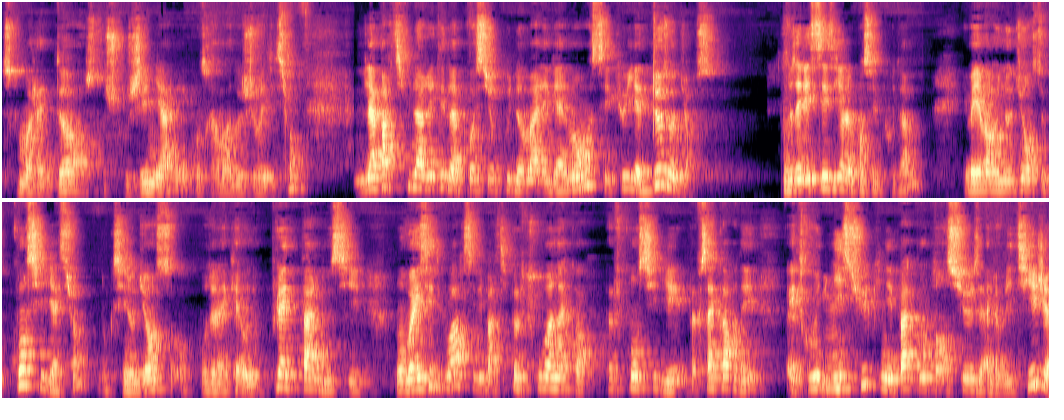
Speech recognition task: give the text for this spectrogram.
Ce que moi j'adore, ce que je trouve génial, et contrairement à d'autres juridictions. La particularité de la procédure prud'homale également, c'est qu'il y a deux audiences. Vous allez saisir le conseil prud'homme. Il va y avoir une audience de conciliation. Donc c'est une audience au cours de laquelle on ne plaide pas le dossier, on va essayer de voir si les parties peuvent trouver un accord, peuvent concilier, peuvent s'accorder et trouver une issue qui n'est pas contentieuse à leur litige.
